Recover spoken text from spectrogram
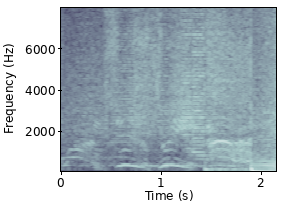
One, two, three, out!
